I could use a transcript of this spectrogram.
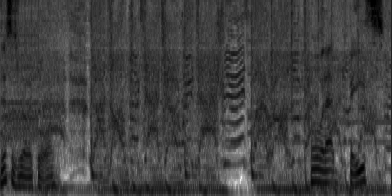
This is really cool. Oh, that bass.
